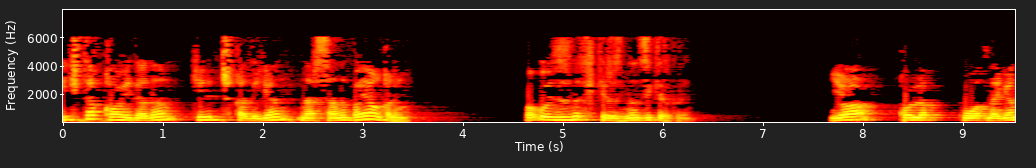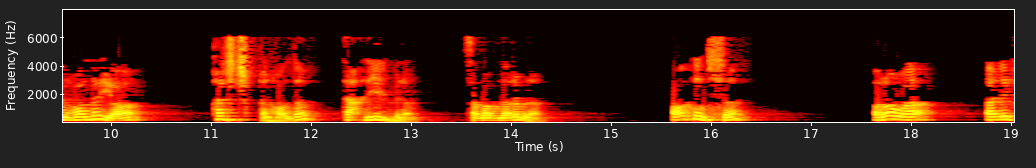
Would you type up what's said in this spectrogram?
ikkita qoidadan kelib chiqadigan narsani bayon qiling va o'zizni fikringizni zikr qiling yo qo'llab quvvatlagan holda yo qarshi chiqqan holda tahlil bilan sabablari bilan oltinchisi روى ألف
